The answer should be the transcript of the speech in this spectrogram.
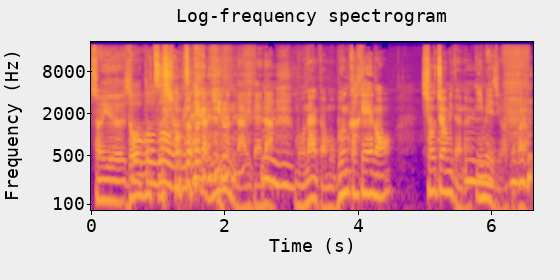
そういう動物ショショート動画みたいなート動画見るんだみたいなうんうん。もうなんかもう文化系の象徴みたいなイメージがあったから、そ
